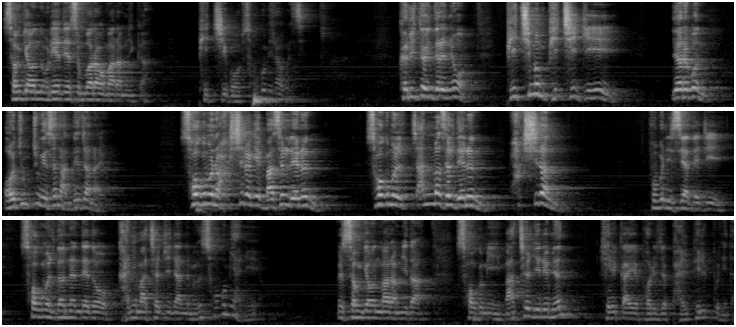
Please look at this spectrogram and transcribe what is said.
성경은 우리에 대해서 뭐라고 말합니까? 빛이고 소금이라고 했어요. 그리스도인들은요, 빛이면 빛이지, 여러분, 어중중해서는 안 되잖아요. 소금은 확실하게 맛을 내는, 소금을 짠 맛을 내는 확실한 부분이 있어야 되지, 소금을 넣는데도 간이 맞춰지지 않으면 그건 소금이 아니에요. 그래서 성경은 말합니다. 소금이 맛을 잃으면 길가에 버려져 밟힐 뿐이다.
